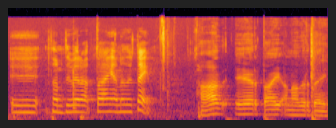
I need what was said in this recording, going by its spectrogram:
Uh, það myndi vera Die Another Day. Það er Die Another Day.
